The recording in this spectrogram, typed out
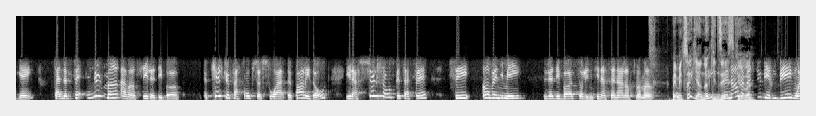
rien. Ça ne fait nullement avancer le débat de quelque façon que ce soit de part et d'autre. Et la seule chose que ça fait, c'est envenimer le débat sur l'unité nationale en ce moment. Mais, mais tu sais qu'il y en a qui disent Venant que... de. M. Bérubé, moi,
